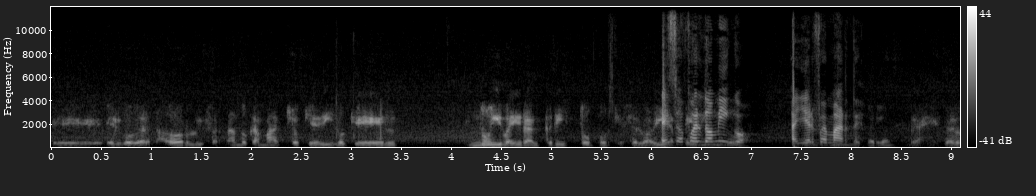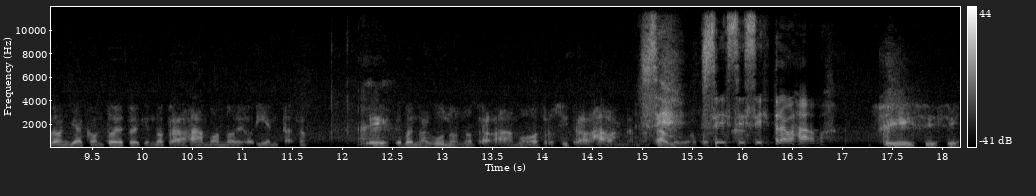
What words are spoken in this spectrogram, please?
el gobernador Luis Fernando Camacho que dijo que él no iba a ir al Cristo porque se lo había Eso fue el domingo, ayer fue martes. Perdón, perdón, ya con todo esto de que no trabajamos nos desorienta, ¿no? Este, bueno, algunos no trabajamos, otros sí trabajaban, sí, sí, sí, sí, trabajamos. Sí, sí, sí.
